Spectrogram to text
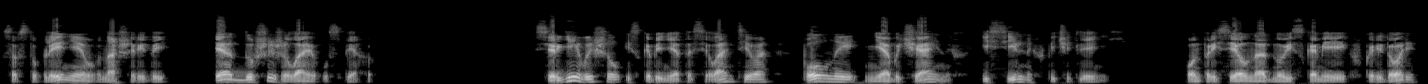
со вступлением в наши ряды и от души желаю успехов. Сергей вышел из кабинета Силантьева, полный необычайных и сильных впечатлений. Он присел на одну из скамеек в коридоре,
